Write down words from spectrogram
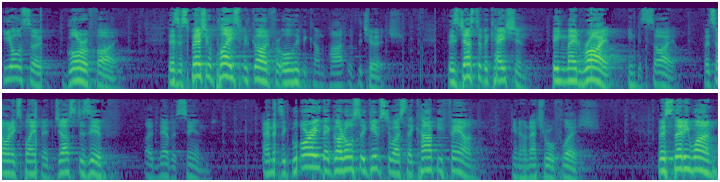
he also glorified. There's a special place with God for all who become part of the church. There's justification, being made right in his sight. But someone explained it just as if I'd never sinned. And there's a glory that God also gives to us that can't be found in our natural flesh. Verse 31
